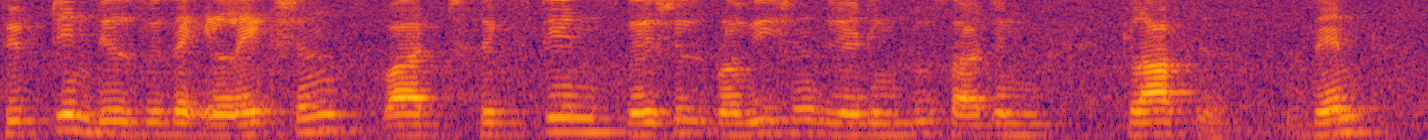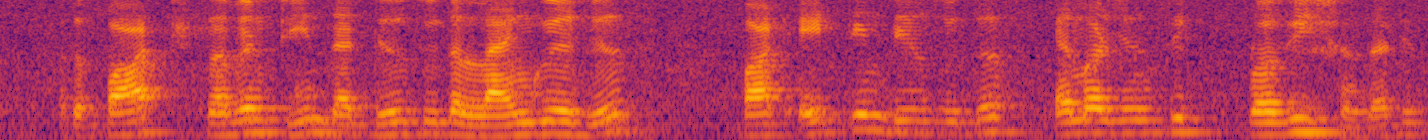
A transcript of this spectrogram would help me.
15 deals with the elections. Part 16 special provisions relating to certain classes. Then the part 17 that deals with the languages. Part 18 deals with the emergency provision. That is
